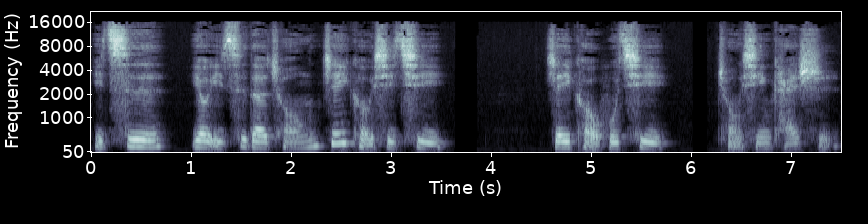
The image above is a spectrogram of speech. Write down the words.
一次又一次的从这一口吸气，这一口呼气，重新开始。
